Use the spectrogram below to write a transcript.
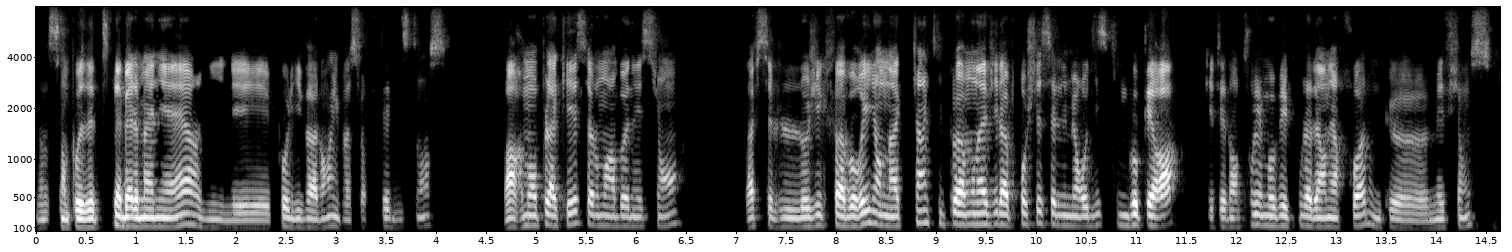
Il s'imposer de très belle manière. Il est polyvalent. Il va sur toutes les distances. Rarement plaqué, seulement un bon escient. Bref, c'est le logique favori. Il y en a qu'un qui peut, à mon avis, l'approcher, c'est le numéro 10, King Opera, qui était dans tous les mauvais coups la dernière fois, donc euh, méfiance.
